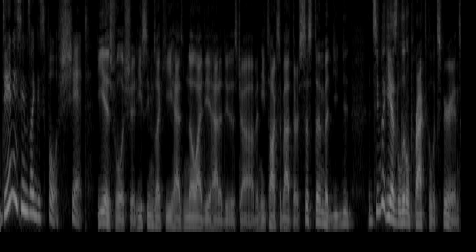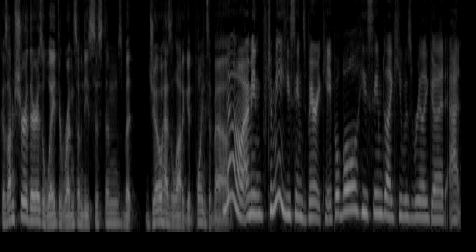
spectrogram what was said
Danny seems like he's full of shit. He is full of shit. He seems like he has no idea how to do this job, and he talks about their system, but you, it seems like he has little practical experience. Because I'm sure there is a way to run some of these systems, but Joe has a lot of good points about. no, I mean, to me, he seems very capable. He seemed like he was really good at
